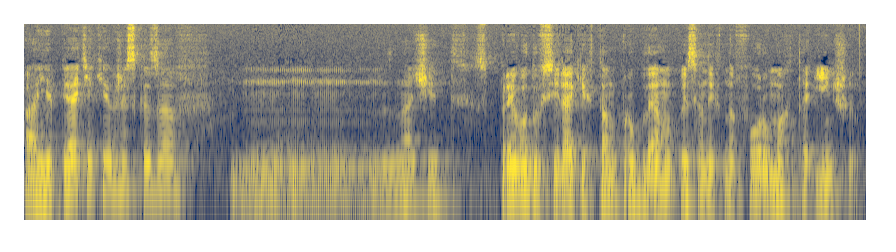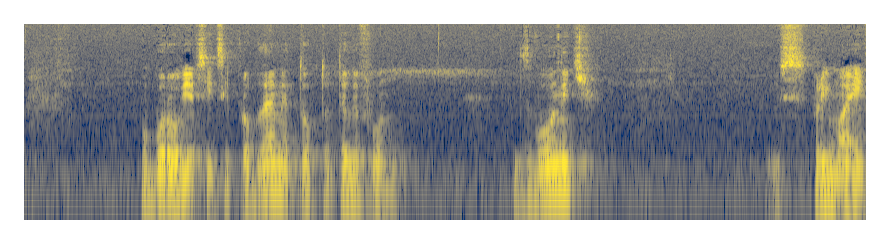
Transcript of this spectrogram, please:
AE5, як я вже сказав. Значить, з приводу всіляких там проблем, описаних на форумах та інших. Поборов я всі ці проблеми, тобто телефон дзвонить приймає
